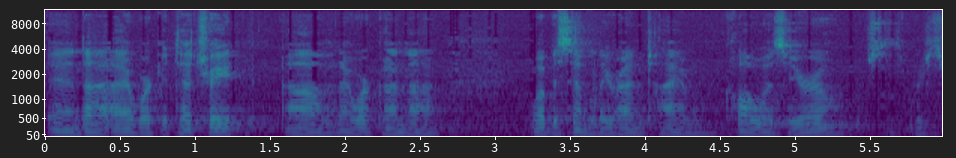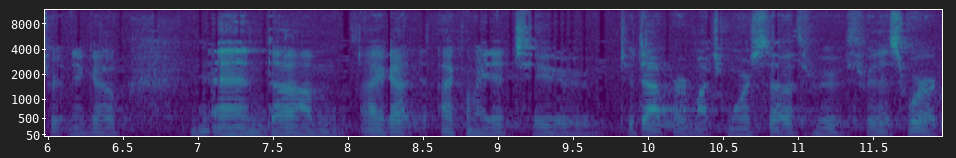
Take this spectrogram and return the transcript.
and I, I work at Tetrate, um, and I work on uh, WebAssembly runtime call wazero, which is, which is written in Go. And um, I got acclimated to, to Dapr much more so through, through this work.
